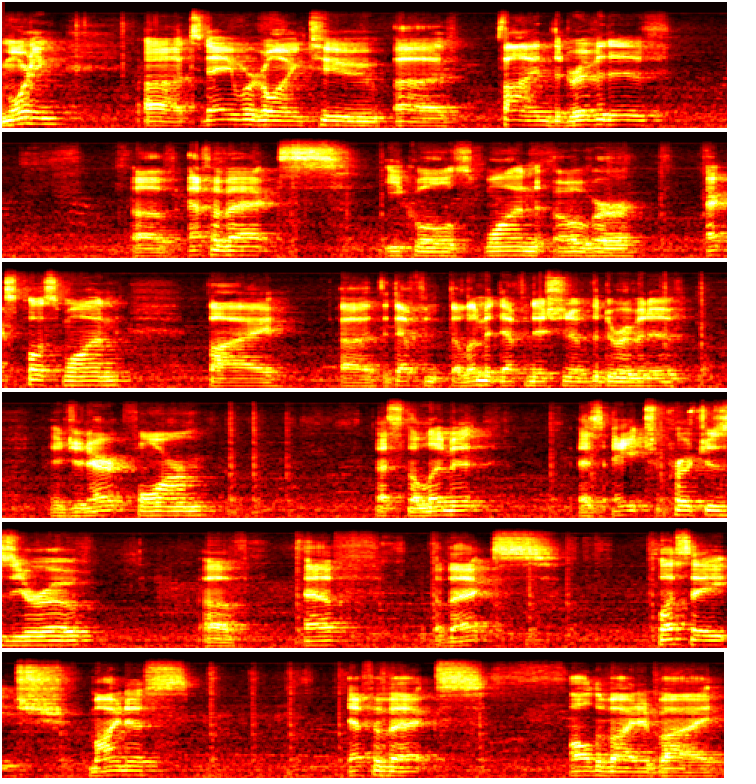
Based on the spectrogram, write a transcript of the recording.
Good morning. Uh, today we're going to uh, find the derivative of f of x equals 1 over x plus 1 by uh, the, the limit definition of the derivative. In generic form, that's the limit as h approaches 0 of f of x plus h minus f of x all divided by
